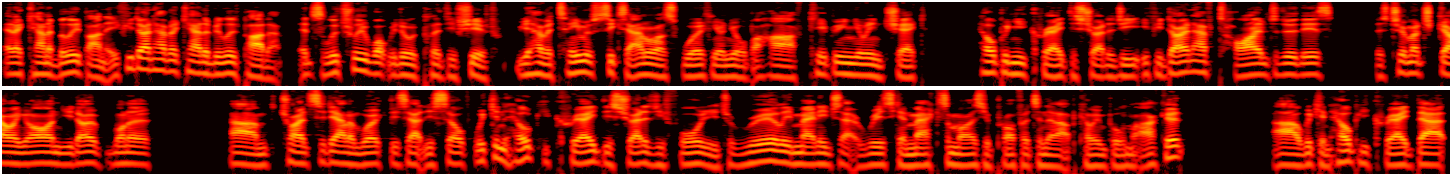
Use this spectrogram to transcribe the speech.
an accountability partner. If you don't have an accountability partner, it's literally what we do at Collective Shift. You have a team of six analysts working on your behalf, keeping you in check, helping you create this strategy. If you don't have time to do this, there's too much going on, you don't want to um, try and sit down and work this out yourself, we can help you create this strategy for you to really manage that risk and maximize your profits in that upcoming bull market. Uh, we can help you create that.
